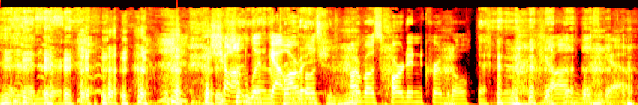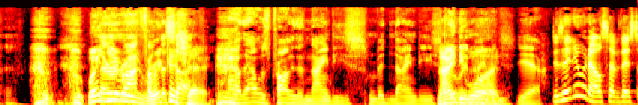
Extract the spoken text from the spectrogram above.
And then they're- they're John sitting there in Lithgow, our most our most hardened criminal. John Lithgow. What Third year rock was from. Ricochet? Oh, that was probably the 90s, mid 90s. 91. Yeah. Does anyone else have this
